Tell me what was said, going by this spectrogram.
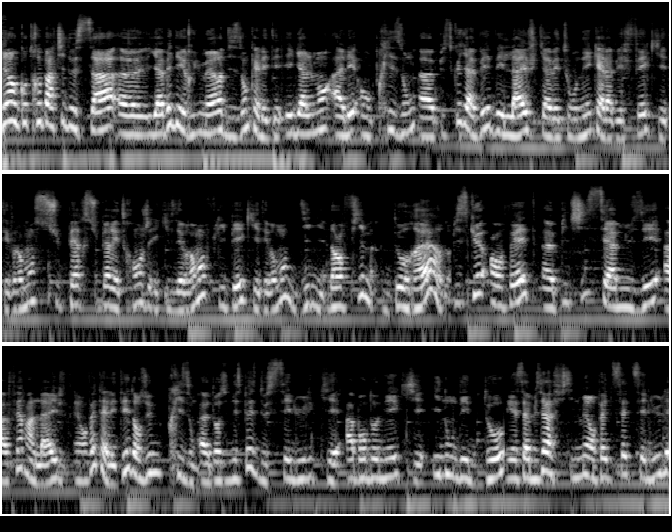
Mais en contrepartie de ça, euh, il y avait des rumeurs disant qu'elle était également allée en prison, euh, puisqu'il y avait des lives qui avaient tourné, qu'elle avait fait, qui étaient vraiment super super étranges et qui faisaient vraiment flipper, qui étaient vraiment dignes d'un film d'horreur, puisque en fait, euh, Peachy s'est amusée à faire un live et en fait elle était dans une prison, euh, dans une espèce de cellule qui est abandonnée, qui est inondée d'eau et elle amusée à filmer en fait cette cellule.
